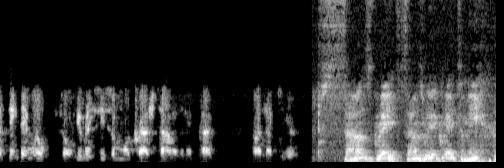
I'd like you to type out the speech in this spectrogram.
I think they will. So you may see some more Crash talent in Impact uh, next year. Sounds great. Sounds really great to me.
